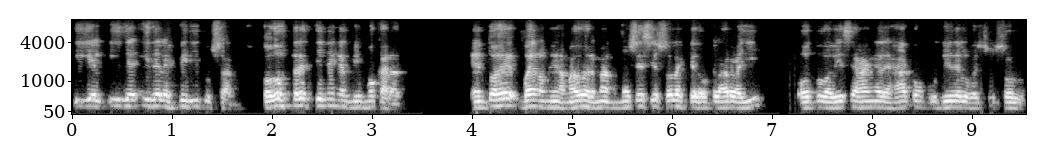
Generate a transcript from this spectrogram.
y, el, y, del Espíritu Santo. Todos tres tienen el mismo carácter. Entonces, bueno, mis amados hermanos, no sé si eso les quedó claro allí o todavía se van a dejar confundir de los Jesús solo.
